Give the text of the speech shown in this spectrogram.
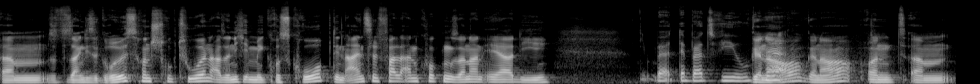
Ähm, sozusagen diese größeren Strukturen, also nicht im Mikroskop den Einzelfall angucken, sondern eher die, Die Bird, der Bird's View. Genau, genau. Und ähm,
